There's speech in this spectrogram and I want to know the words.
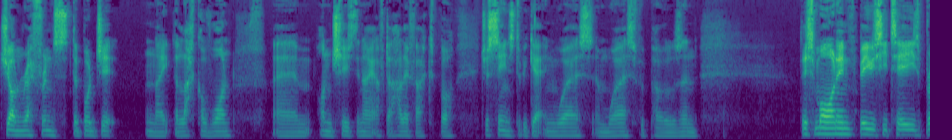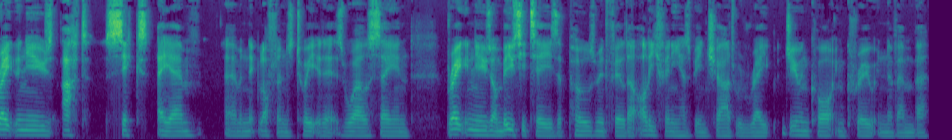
John referenced the budget and like the lack of one um, on Tuesday night after Halifax, but just seems to be getting worse and worse for Pools. And this morning, BBC Tees break the news at 6 a.m. Um, and Nick Loughlin's tweeted it as well, saying, Breaking news on BBC Tees the Pools midfielder Ollie Finney has been charged with rape due in court in Crewe in November,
